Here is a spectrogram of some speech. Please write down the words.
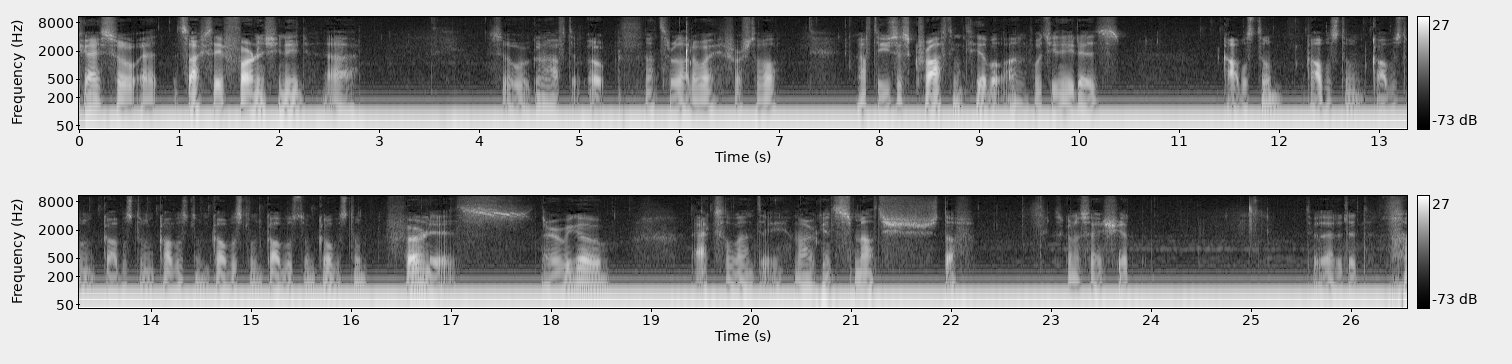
Okay, so uh, it's actually a furnace you need. Uh, so we're gonna have to oh, not throw that away. First of all, you have to use this crafting table, and what you need is cobblestone, cobblestone, cobblestone, cobblestone, cobblestone, cobblestone, cobblestone, cobblestone, furnace. There we go. Excellent. Now we can smelt stuff. It's gonna say shit. Too edited.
